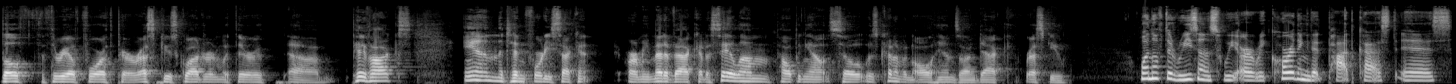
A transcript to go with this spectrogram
both the 304th Pararescue Squadron with their Pave Hawks and the 1042nd Army Medevac out of Salem helping out. So it was kind of an all hands on deck rescue. One of the reasons we are recording that podcast is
